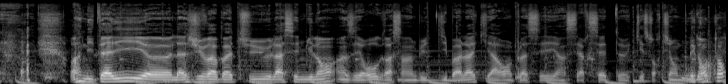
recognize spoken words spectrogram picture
en Italie, euh, la Juve a battu l'AC Milan 1-0 grâce à un but d'Ibala qui a remplacé un CR7 euh, qui est sorti en content.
